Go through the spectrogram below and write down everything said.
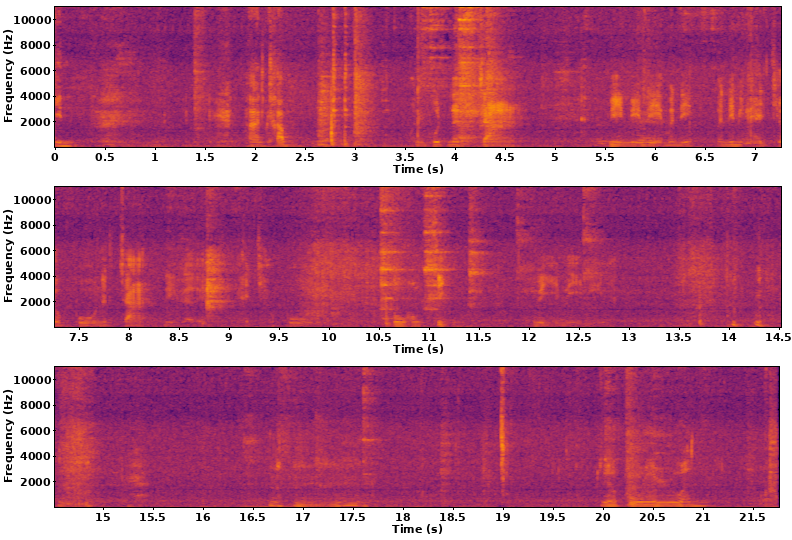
กินอาหารค่ำวันพุธนะจ๊ะนี่นี่นี่มันนี้มันนี้มีไข่เจียวปูนะจ๊ะนี่เลยไข่เจียวปู ปูของจริงนี่นี่นี่อื้อหือเนื้อปูล้วนๆ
